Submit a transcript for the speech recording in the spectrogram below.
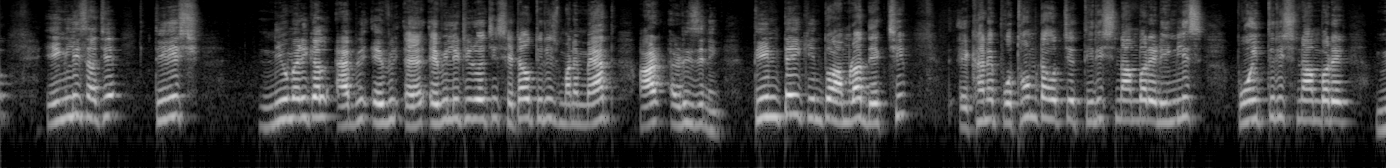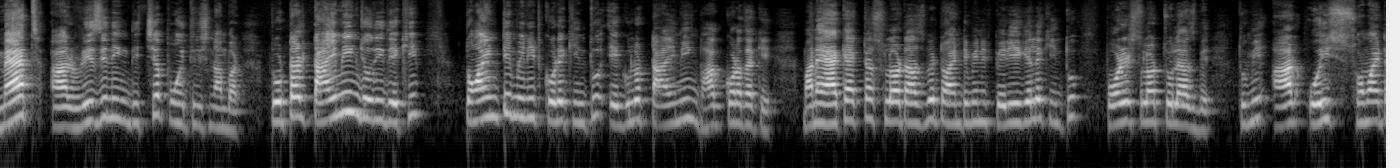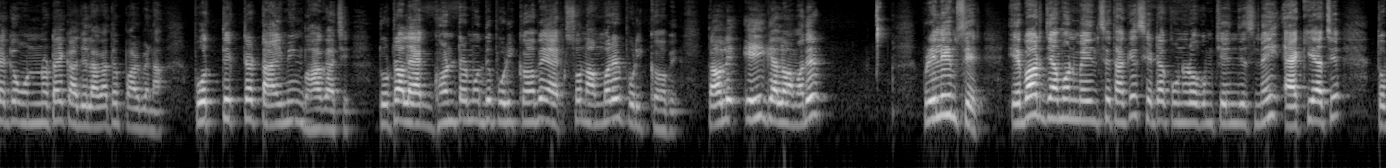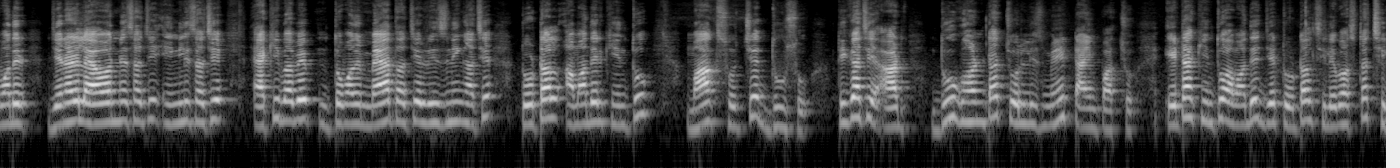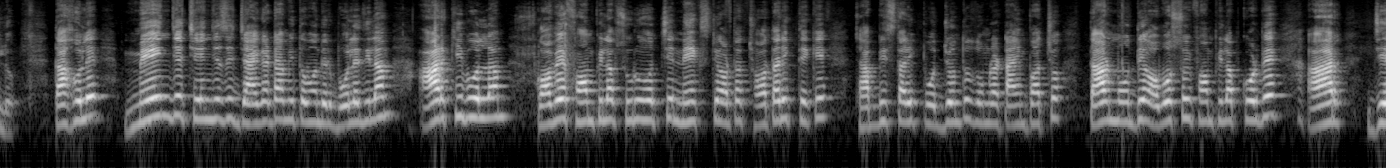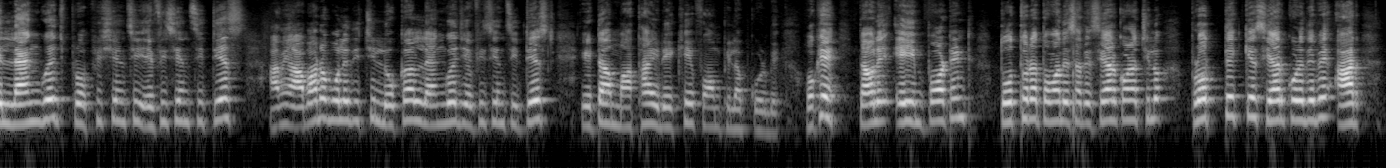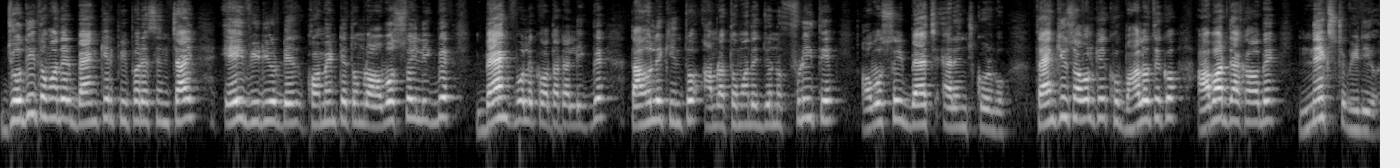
ইংলিশ আছে, তিরিশ নিউমেরিক্যাল এবিলিটি রয়েছে, সেটাও তিরিশ মানে ম্যাথ আর রিজনিং তিনটেই কিন্তু আমরা দেখছি। এখানে প্রথমটা হচ্ছে তিরিশ নাম্বারের ইংলিশ পঁয়ত্রিশ নাম্বারের ম্যাথ আর রিজনিং দিচ্ছে পঁয়ত্রিশ নাম্বার। টোটাল টাইমিং যদি দেখি টোয়েন্টি মিনিট করে কিন্তু এগুলো টাইমিং ভাগ করা থাকে। মানে এক একটা স্লট আসবে, টোয়েন্টি মিনিট পেরিয়ে গেলে কিন্তু পরের স্লট চলে আসবে। তুমি আর ওই সময়টাকে অন্যটায় কাজে লাগাতে পারবে না। প্রত্যেকটা টাইমিং ভাগ আছে। টোটাল এক ঘণ্টার মধ্যে পরীক্ষা হবে, একশো নাম্বারের পরীক্ষা হবে। তাহলে এই গেল আমাদের প্রিলিমসের এবার যেমন মেন্সে থাকে, সেটা কোনো রকম চেঞ্জেস নেই। একই আছে। তোমাদের জেনারেল অ্যাওয়ারনেস আছে ইংলিশ আছে। একইভাবে তোমাদের ম্যাথ আছে রিজনিং আছে। টোটাল আমাদের কিন্তু মার্কস হচ্ছে দুশো। ঠিক আছে? আর দু ঘণ্টা চল্লিশ মিনিট টাইম পাচ্ছ। এটা কিন্তু আমাদের যে টোটাল সিলেবাসটা ছিল। তাহলে মেইন যে চেঞ্জেসের জায়গাটা আমি তোমাদের বলে দিলাম। আর কি বললাম? কবে ফর্ম ফিল শুরু হচ্ছে নেক্সট ডে অর্থাৎ ছ তারিখ থেকে ছাব্বিশ তারিখ পর্যন্ত তোমরা টাইম পাচ্ছ। তার মধ্যে অবশ্যই ফর্ম ফিল করবে। আর যে ল্যাঙ্গুয়েজ প্রফিসিয়েন্সি এফিসিয়েন্সি টেস্ট আমি আবারও বলে দিচ্ছি লোকাল ল্যাঙ্গুয়েজ এফিসিয়েন্সি টেস্ট এটা মাথায় রেখে ফর্ম ফিল আপ করবে। ওকে তাহলে এই ইম্পর্টেন্ট তথ্যটা তোমাদের সাথে শেয়ার করা ছিল। প্রত্যেককে শেয়ার করে দেবে। আর যদি তোমাদের ব্যাংকের প্রিপারেশন চাই, এই ভিডিও কমেন্টে তোমরা অবশ্যই লিখবে। ব্যাংক বলে কথাটা লিখবে। তাহলে কিন্তু আমরা তোমাদের জন্য ফ্রিতে অবশ্যই ব্যাচ অ্যারেঞ্জ করব। থ্যাংক ইউ সকলকে। খুব ভালো থেকো। আবার দেখা হবে নেক্সট ভিডিও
